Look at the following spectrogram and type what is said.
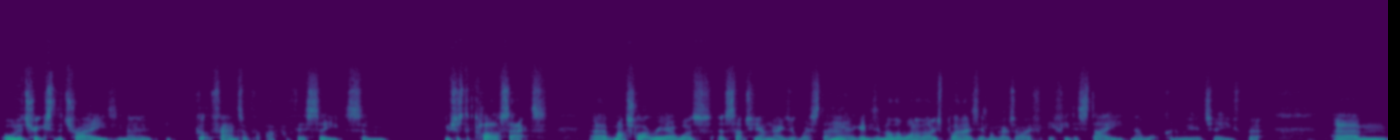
all the tricks of the trade. You know, got fans off, up off their seats, and it was just a class act. Uh, much like Rio was at such a young age at West Ham. Yeah. Again, he's another one of those players. Everyone goes, "Oh, if, if he'd have stayed, now what could we achieve?" But um,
